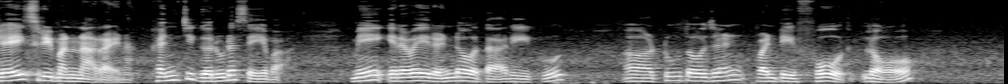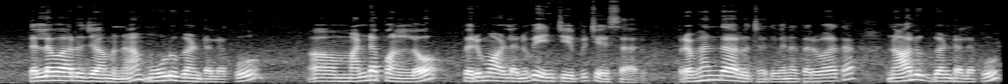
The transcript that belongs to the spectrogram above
జై శ్రీమన్నారాయణ. కంచి గరుడ సేవ. మే ఇరవై రెండవ తారీఖు టూ థౌజండ్ ట్వంటీ ఫోర్లో తెల్లవారుజామున మూడు గంటలకు మండపంలో పెరుమాళ్ళను వేంచేపు చేశారు. ప్రబంధాలు చదివిన తర్వాత నాలుగు గంటలకు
